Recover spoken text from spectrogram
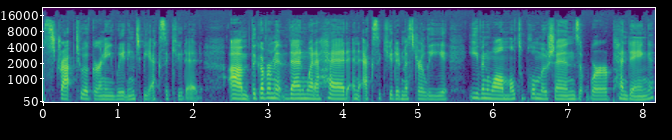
strapped to a gurney waiting to be executed. Um, the government then went ahead and executed Mr. Lee, even while multiple motions were pending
